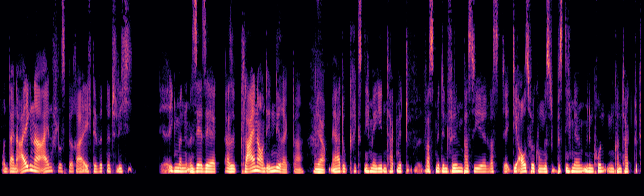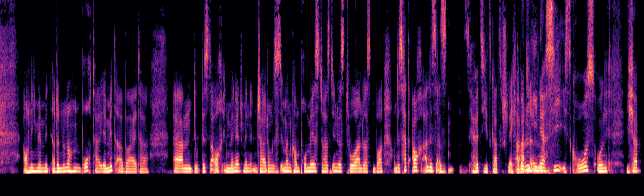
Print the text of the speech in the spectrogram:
und dein eigener Einflussbereich, der wird natürlich irgendwann sehr, sehr, also kleiner und indirekter. Ja. Ja, du kriegst nicht mehr jeden Tag mit, was mit den Filmen passiert, was die Auswirkungen ist. Du bist nicht mehr mit den Kunden in Kontakt, auch nicht mehr mit, oder nur noch ein Bruchteil der Mitarbeiter. Ähm, du bist auch in Managemententscheidungen, es ist immer ein Kompromiss, du hast Investoren, du hast einen Board und das hat auch alles, also es hört sich jetzt gerade so schlecht Aber an. die also- Inertie ist groß und ich habe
